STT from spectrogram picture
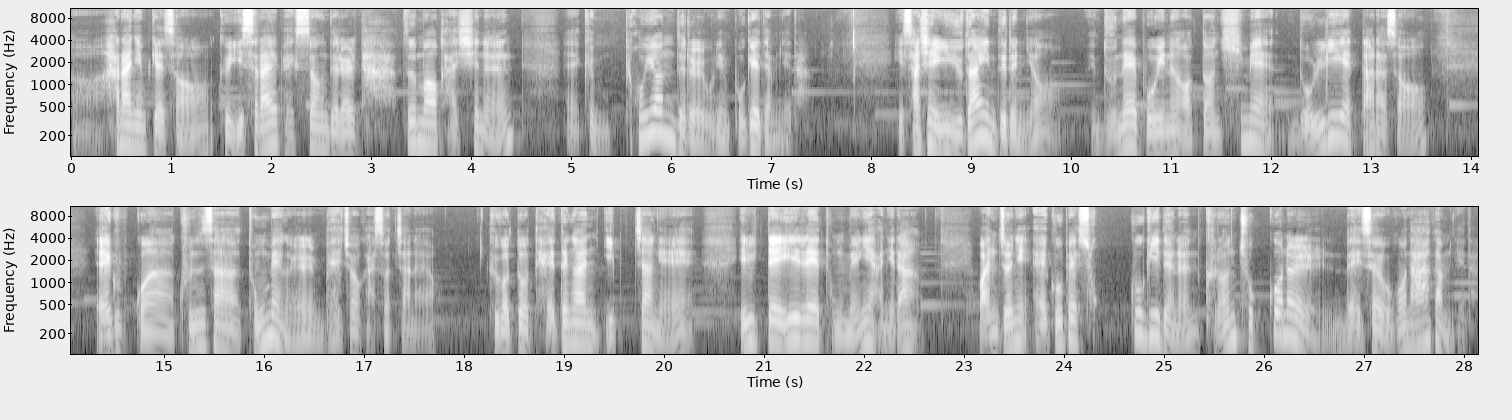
어, 하나님께서 그 이스라엘 백성들을 다듬어 가시는 예, 그 표현들을 우리는 보게 됩니다. 이 사실 이 유다인들은요 눈에 보이는 어떤 힘의 논리에 따라서 애굽과 군사 동맹을 맺어 갔었잖아요. 그것도 대등한 입장의 1대1의 동맹이 아니라 완전히 애굽의 속국이 되는 그런 조건을 내세우고 나아갑니다.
